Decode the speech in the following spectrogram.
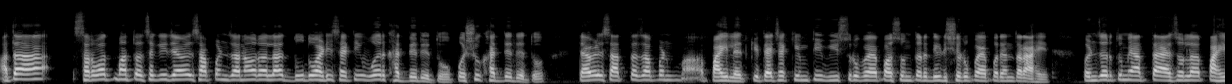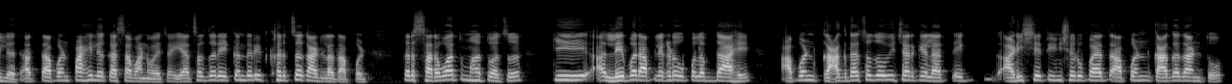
आता सर्वात महत्त्वाचं की ज्यावेळेस आपण जनावराला दूध वाढीसाठी वर खाद्य देतो पशुखाद्य देतो त्यावेळेस आत्ताच आपण पाहिलं की त्याच्या किमती वीस रुपयापासून तर दीडशे रुपयापर्यंत आहेत. पण जर तुम्ही आत्ता ॲझोला पाहिलं आत्ता आपण पाहिलं कसा बनवायचा याचा जर एकंदरीत खर्च काढलात आपण तर सर्वात महत्त्वाचं की लेबर आपल्याकडे उपलब्ध आहे. आपण कागदाचा जो विचार केलात एक अडीचशे तीनशे रुपयात आपण कागद आणतो.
